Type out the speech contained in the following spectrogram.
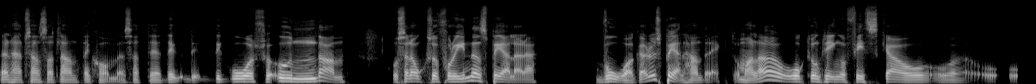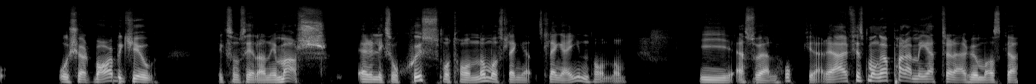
när den här transatlanten kommer. Så det, det, det, går så undan. Och sen också får in en spelare. Vågar du spela han direkt? Om han har åkt omkring och fiskat och, och, och, och, kört barbecue liksom sedan i mars, är det liksom schysst mot honom att slänga, slänga in honom? I SHL-hockey. Det finns många parametrar där hur man ska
